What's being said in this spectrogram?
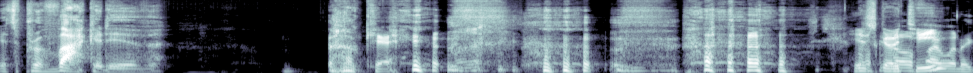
it's provocative. Okay. His I don't know if I goatee? wanna-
